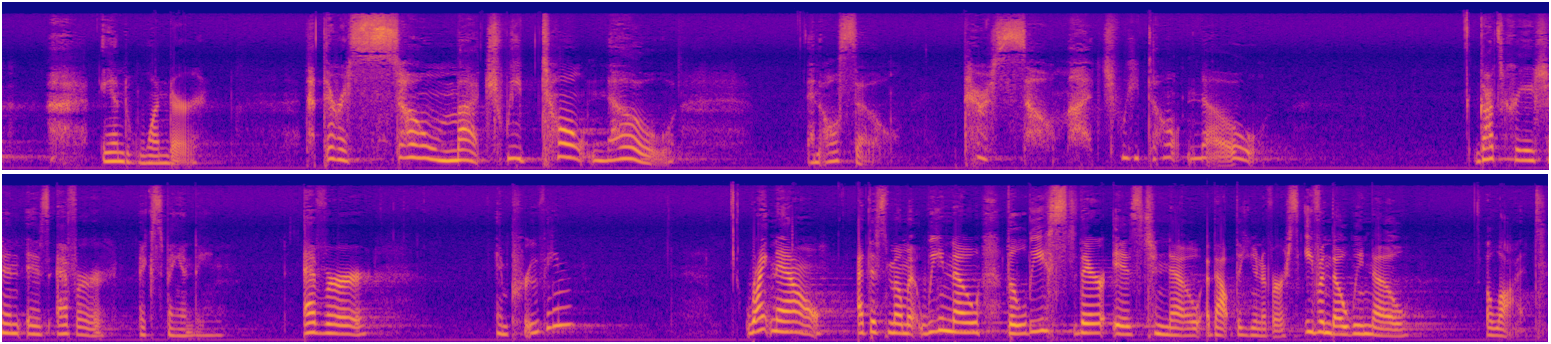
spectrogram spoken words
and wonder that there is so much we don't know. And also, there is so much we don't know. God's creation is ever expanding, ever improving? Right now, at this moment, we know the least there is to know about the universe, even though we know a lot.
